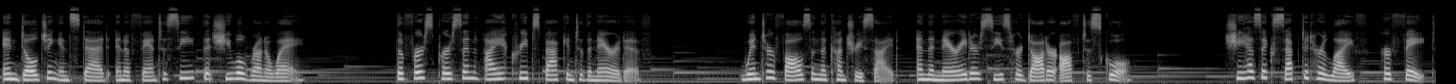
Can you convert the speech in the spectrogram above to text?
indulging instead in a fantasy that she will run away. The first person I creeps back into the narrative, Winter falls in the countryside, and the narrator sees her daughter off to school. She has accepted her life, her fate,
